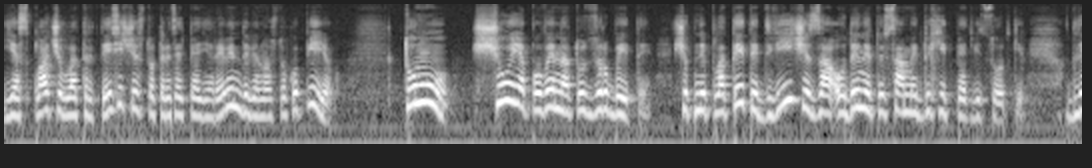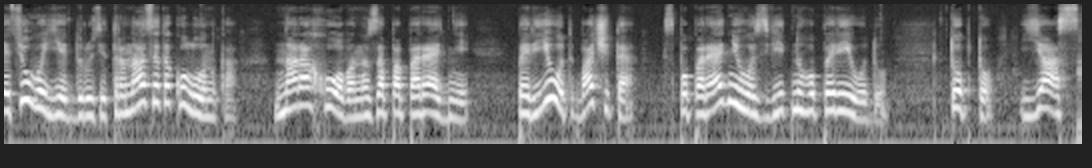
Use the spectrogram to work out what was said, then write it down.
Я сплачувала 3135 гривень 90 копійок. Тому що я повинна тут зробити, щоб не платити двічі за один і той самий дохід 5%? Для цього є, друзі, 13 колонка. Нараховано за попередній період, бачите, з попереднього звітного періоду. Тобто я з,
